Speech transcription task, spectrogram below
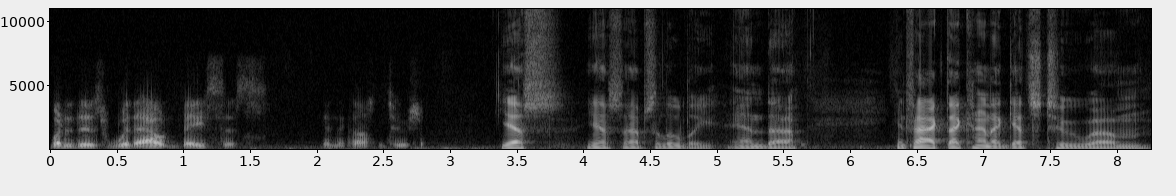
but it is without basis in the Constitution. Yes, yes, absolutely. And uh, in fact, that kind of gets to um,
